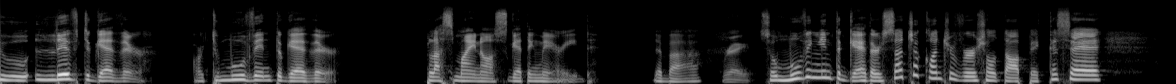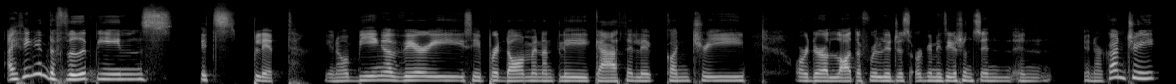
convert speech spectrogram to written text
to live together or to move in together plus minus getting married? Diba? right. So, moving in together, such a controversial topic kasi I think in the Philippines, it's split. You know, being a very, say, predominantly Catholic country, or there are a lot of religious organizations in, in, in our country,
